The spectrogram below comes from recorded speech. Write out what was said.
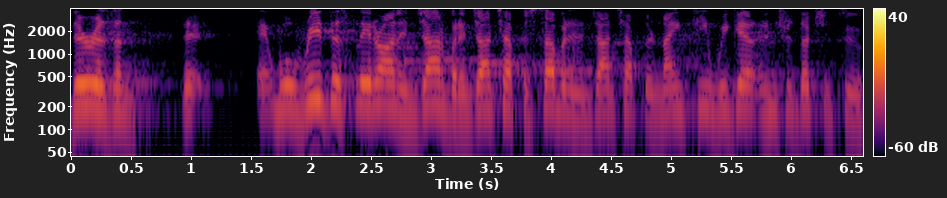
There is an, there, we'll read this later on in John, but in John chapter 7 and in John chapter 19, we get an introduction to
